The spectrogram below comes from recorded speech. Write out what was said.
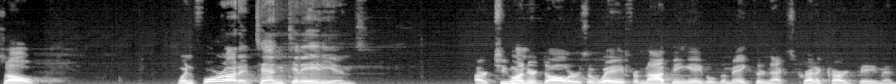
So, when four out of 10 Canadians are $200 away from not being able to make their next credit card payment,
